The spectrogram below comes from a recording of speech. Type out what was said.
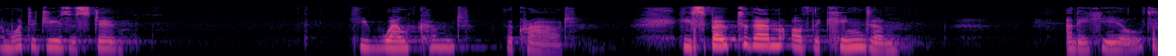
And what did Jesus do? He welcomed the crowd. He spoke to them of the kingdom and he healed.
